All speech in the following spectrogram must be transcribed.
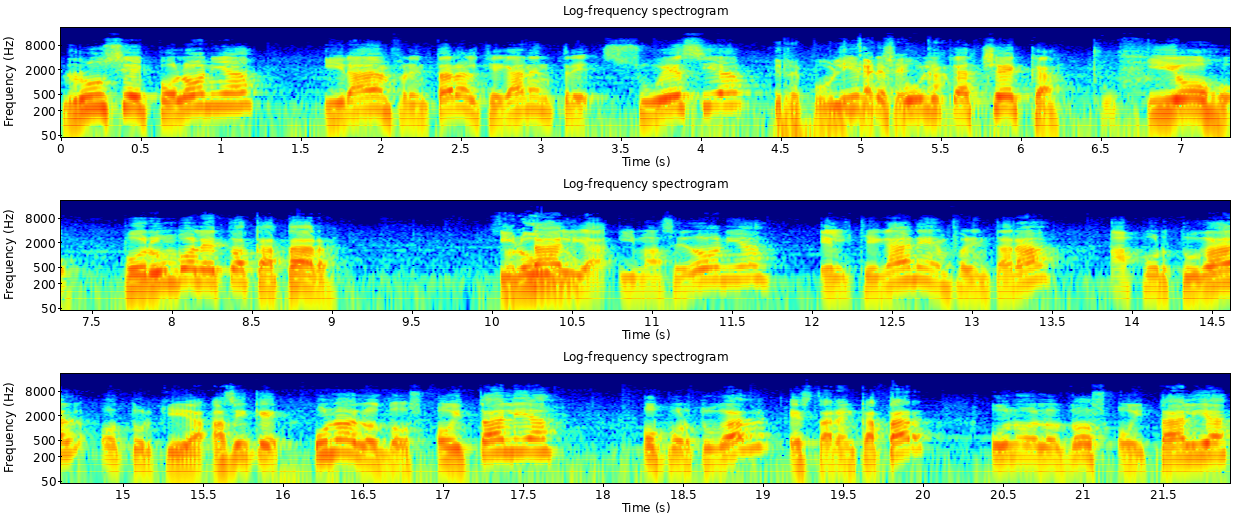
Rusia y Polonia irá a enfrentar al que gane entre Suecia Y República y Checa. República Checa. Y ojo, por un boleto a Qatar, Solo Italia y Macedonia, el que gane enfrentará a Portugal o Turquía. Así que uno de los dos, o Italia o Portugal, estará en Qatar. Uno de los dos, o Italia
